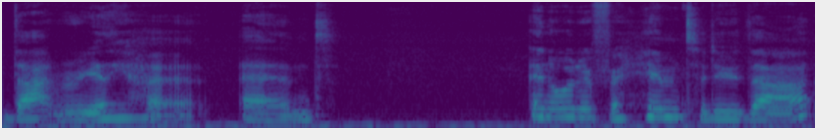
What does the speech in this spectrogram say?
that really hurt. And in order for him to do that,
